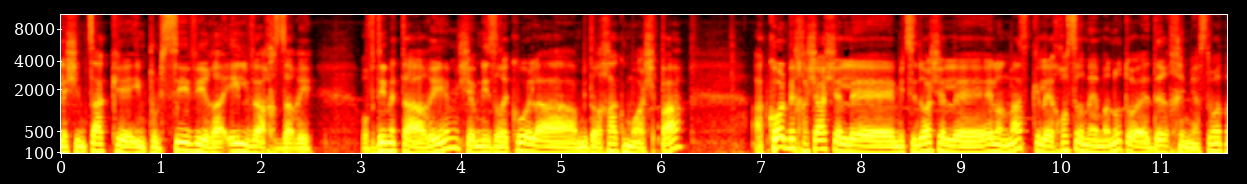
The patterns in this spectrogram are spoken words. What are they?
לשמצה כאימפולסיבי, רעיל ואכזרי. עובדים מתארים שהם נזרקו אל המדרכה כמו אשפה. הכל מחשש של אה, מצידו של אה, אילון מאסק לחוסר נאמנות או היעדר כימיה. זאת אומרת,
